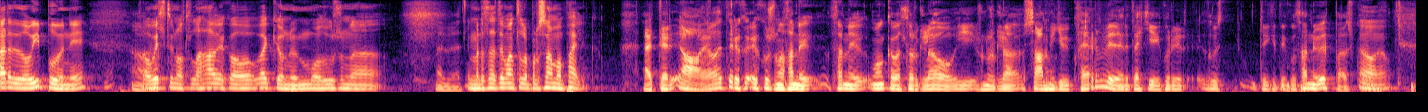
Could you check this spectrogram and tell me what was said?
verðið á íbúðinni þá viltu náttúrulega hafa eitthvað á veggjónum og þú svona, einmitt. ég meina þetta er vantilega bara sama pæling Þetta er, já, já, þetta er eitthvað, eitthvað svona þannig, þannig vangavelta örglega og í svona örglega samhengi við hverfið er þetta ekki einhverjir, þú veist, þetta er ekki einhver þannig uppað, sko. já, já,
